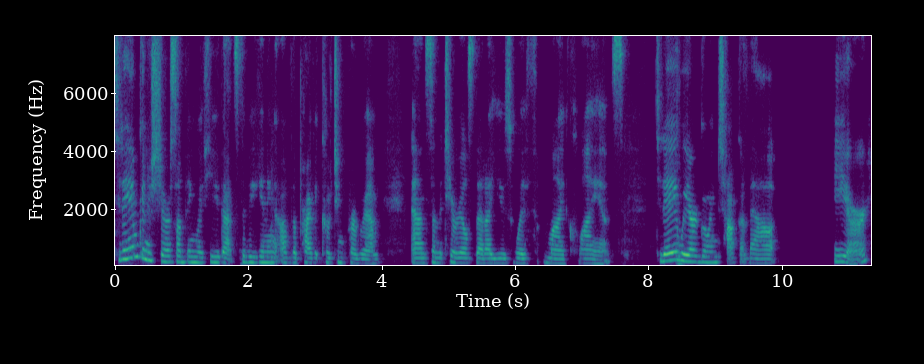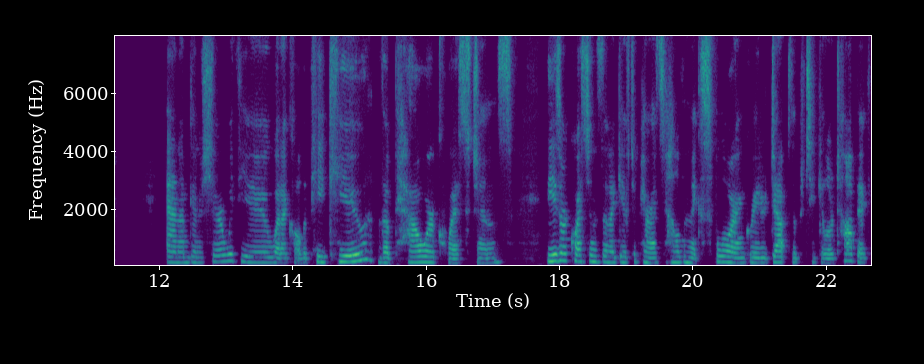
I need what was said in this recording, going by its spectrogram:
Today, I'm going to share something with you that's the beginning of the private coaching program and some materials that I use with my clients. Today, we are going to talk about fear, and I'm going to share with you what I call the PQ, the power questions. These are questions that I give to parents to help them explore in greater depth a particular topic.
